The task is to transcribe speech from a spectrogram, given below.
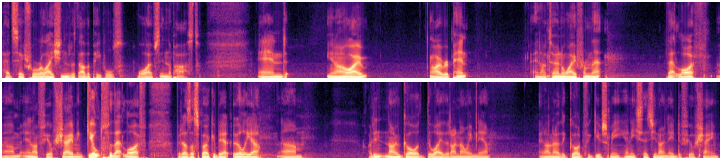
had sexual relations with other people's wives in the past. And, you know, I I repent and I turn away from that that life, um, and I feel shame and guilt for that life. But as I spoke about earlier, um, I didn't know God the way that I know Him now, and I know that God forgives me, and He says you don't need to feel shame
